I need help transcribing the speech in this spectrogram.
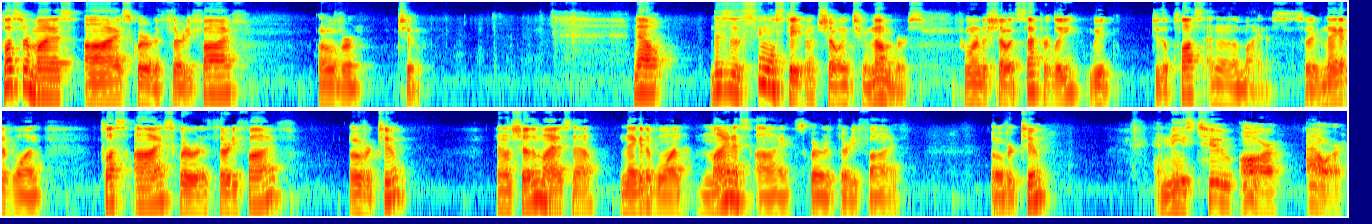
plus or minus i square root of 35 over 2. Now, this is a single statement showing two numbers. If we wanted to show it separately, we'd do the plus and then the minus. So we have negative 1 plus i square root of 35 over 2. And I'll show the minus now. Negative 1 minus i square root of 35 over 2. And these two are our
